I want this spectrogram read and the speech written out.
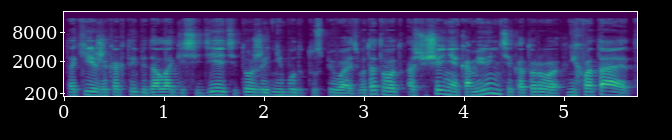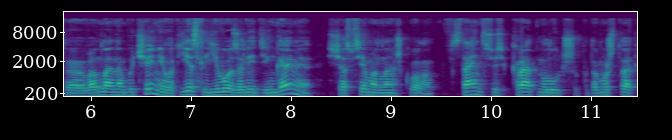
такие же, как ты, бедолаги, сидеть и тоже не будут успевать. Вот это вот ощущение комьюнити, которого не хватает э, в онлайн-обучении, вот если его залить деньгами, сейчас всем онлайн-школам, станет все кратно лучше, потому что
